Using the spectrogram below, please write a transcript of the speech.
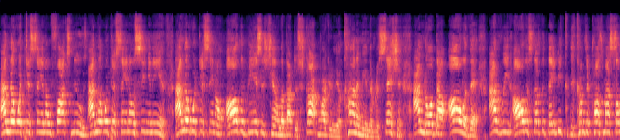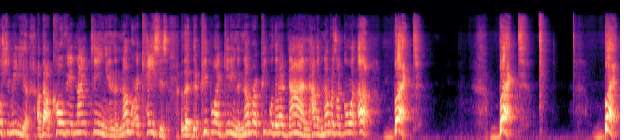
I know what they're saying on Fox News. I know what they're saying on CNN. I know what they're saying on all the business channel about the stock market and the economy and the recession. I know about all of that. I read all the stuff that they be, that comes across my social media about COVID-19 and the number of cases that, that people are getting, the number of people that are dying and how the numbers are going up. But, but, but,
